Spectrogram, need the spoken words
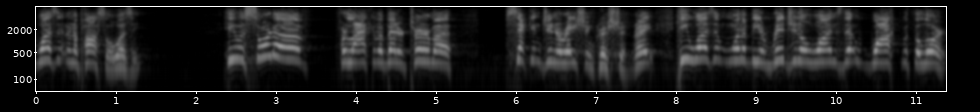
wasn't an apostle, was he? He was sort of, for lack of a better term, a second generation Christian, right? He wasn't one of the original ones that walked with the Lord.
